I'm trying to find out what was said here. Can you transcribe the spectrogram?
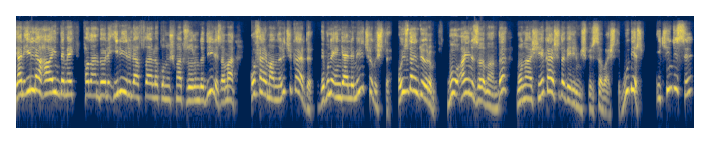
Yani illa hain demek falan böyle iri iri laflarla konuşmak zorunda değiliz ama o fermanları çıkardı ve bunu engellemeye çalıştı. O yüzden diyorum bu aynı zamanda monarşiye karşı da verilmiş bir savaştı. Bu bir. İkincisi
